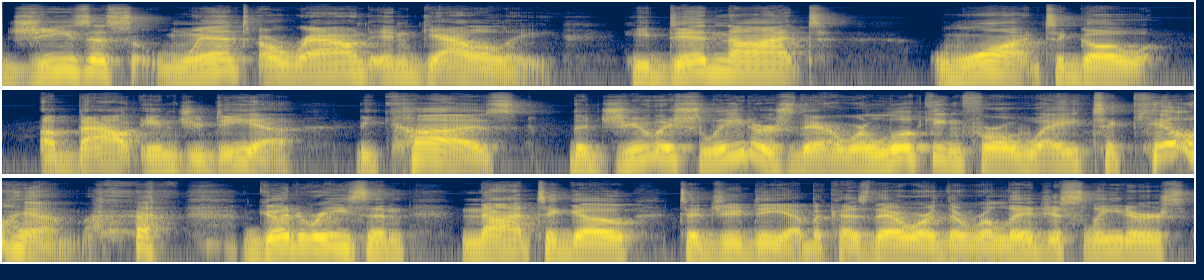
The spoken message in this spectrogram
Jesus went around in Galilee. He did not want to go about in Judea because the Jewish leaders there were looking for a way to kill him. Good reason not to go to Judea because there were the religious leaders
